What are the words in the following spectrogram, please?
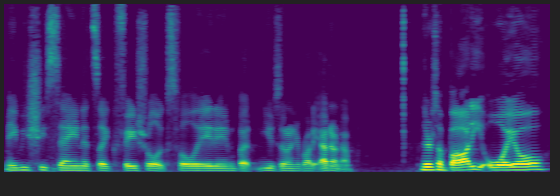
Maybe she's saying it's like facial exfoliating, but use it on your body. I don't know. There's a body oil.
